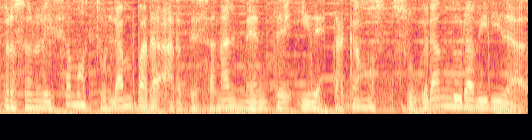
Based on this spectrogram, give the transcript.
Personalizamos tu lámpara artesanalmente y destacamos su gran durabilidad.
